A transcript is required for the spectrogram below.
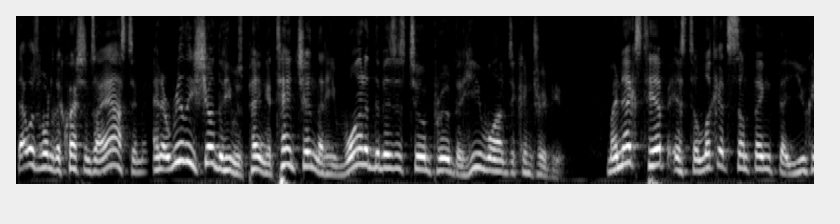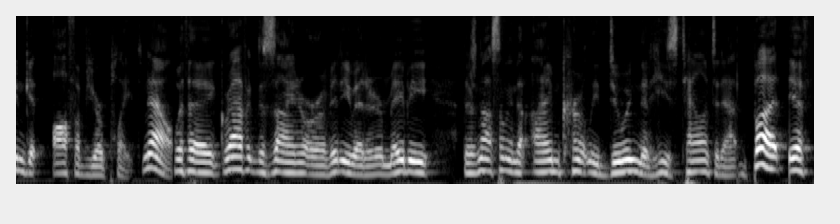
that was one of the questions I asked him, and it really showed that he was paying attention, that he wanted the business to improve, that he wanted to contribute. My next tip is to look at something that you can get off of your plate. Now, with a graphic designer or a video editor, maybe there's not something that I'm currently doing that he's talented at. But if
